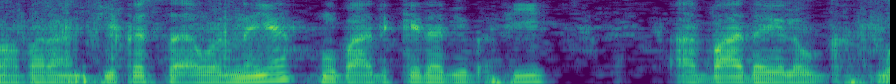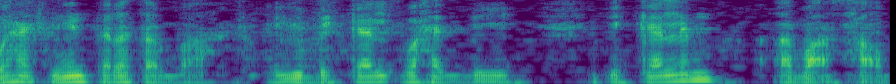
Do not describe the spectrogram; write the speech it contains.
هو عبارة عن في قصة أولانية وبعد كده بيبقى فيه أربعة dialogue واحد اتنين تلاتة أربعة أيوب بيتكلم واحد بي... بيتكلم أربع أصحاب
